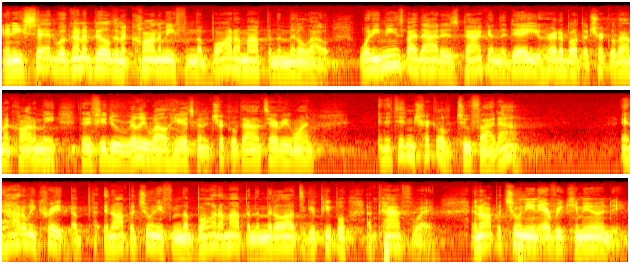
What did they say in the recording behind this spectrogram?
And he said, We're going to build an economy from the bottom up and the middle out. What he means by that is back in the day, you heard about the trickle down economy, that if you do really well here, it's going to trickle down to everyone. And it didn't trickle too far down. And how do we create a, an opportunity from the bottom up and the middle out to give people a pathway, an opportunity in every community?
